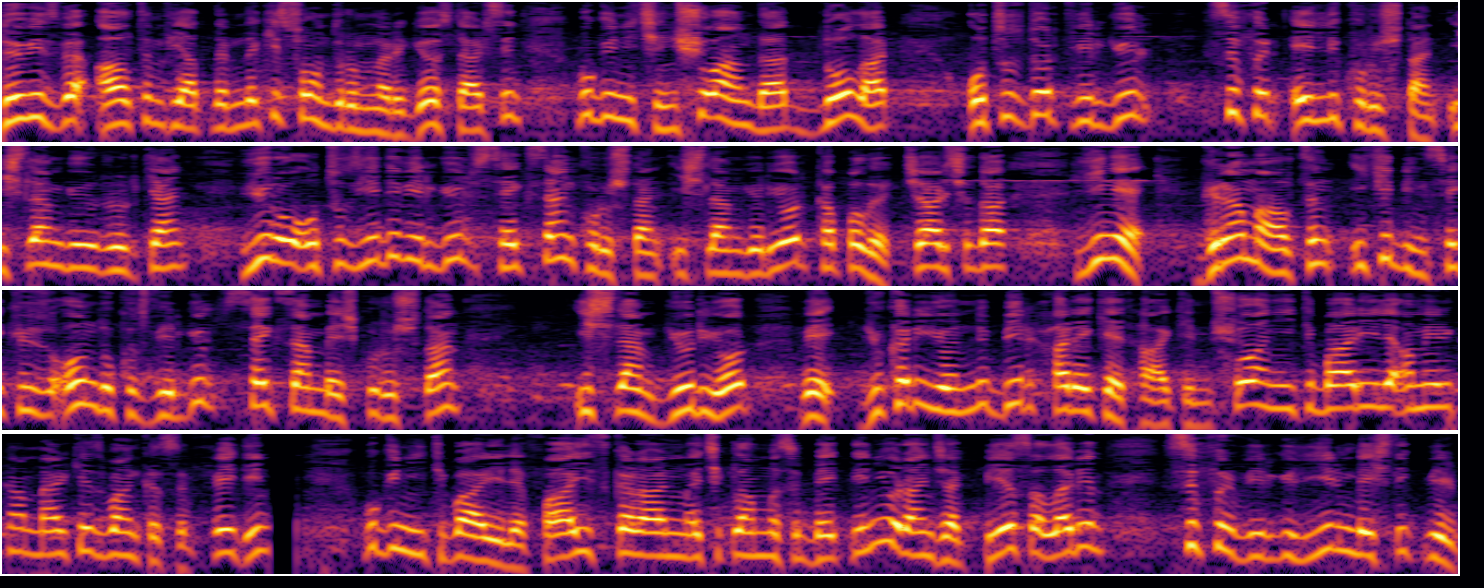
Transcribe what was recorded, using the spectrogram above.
döviz ve altın fiyatlarındaki son durumları göstersin. Bugün için şu anda dolar 34, 0.50 kuruştan işlem görürken euro 37,80 kuruştan işlem görüyor kapalı. Çarşıda yine gram altın 2819,85 kuruştan işlem görüyor ve yukarı yönlü bir hareket hakim. Şu an itibariyle Amerikan Merkez Bankası Fed'in bugün itibariyle faiz kararının açıklanması bekleniyor ancak piyasaların 0,25'lik bir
